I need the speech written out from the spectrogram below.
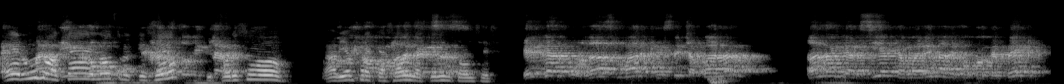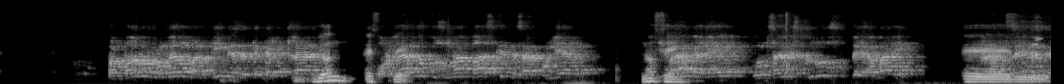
a ver, uno acá, el otro, que sea, y por eso habían fracasado en aquel entonces. Edgar Ordaz Márquez de Chapala, Alan García Camarena de Jocotepec, Juan Pablo Romero Martínez de Tecalitlán, John, este, Orlando Guzmán Vázquez de San Julián, no sé. Iván Gael González Cruz de Jamay, El,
